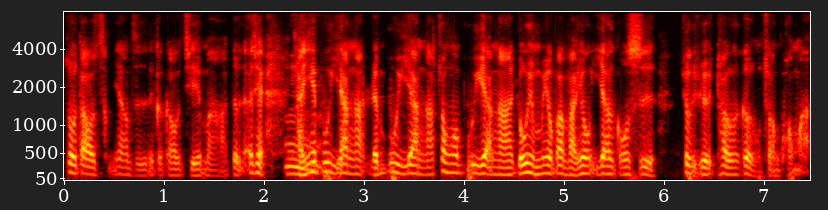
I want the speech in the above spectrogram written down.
做到什么样子的这个高阶嘛，对不对？而且产业不一样啊，人不一样啊，状况不一样啊，永远没有办法用一样的公式就去套用各种状况嘛。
